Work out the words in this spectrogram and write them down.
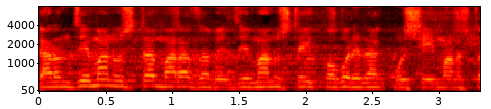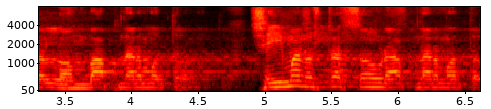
কারণ যে মানুষটা মারা যাবে, যে মানুষটাই কবরে রাখব, সেই মানুষটা লম্বা আপনার মতো। সেই মানুষটা চৌড়া আপনার মতো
